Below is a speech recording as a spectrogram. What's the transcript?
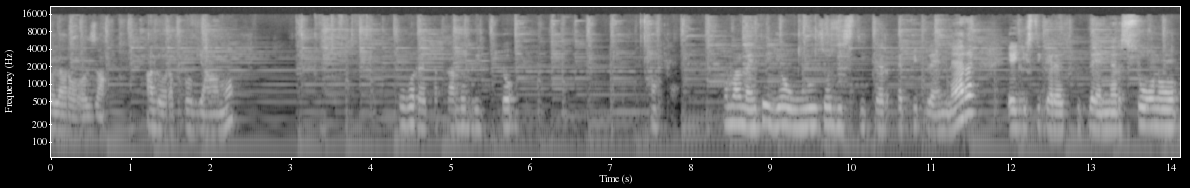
quella rosa. Allora proviamo. E vorrei attaccarlo dritto. Ok. Normalmente io uso gli sticker happy planner e gli sticker happy planner sono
